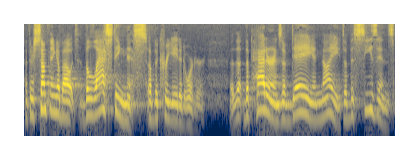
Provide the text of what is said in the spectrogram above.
That there's something about the lastingness of the created order, the, the patterns of day and night, of the seasons,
